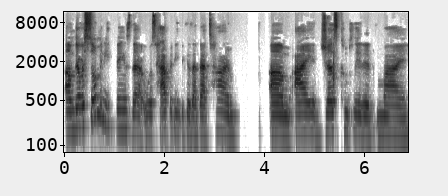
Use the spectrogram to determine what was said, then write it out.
um, there were so many things that was happening because at that time, um, I had just completed my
